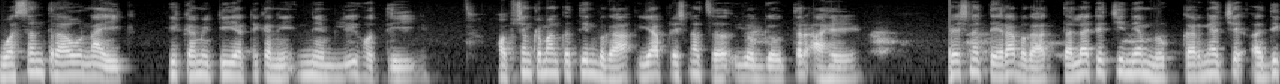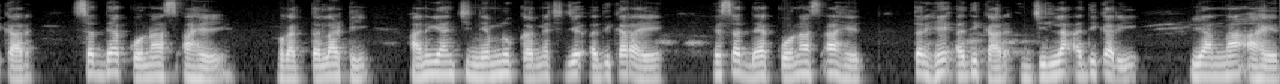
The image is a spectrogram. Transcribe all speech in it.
वसंतराव नाईक. ही कमिटी या ठिकाणी नेमली होती. ऑप्शन क्रमांक तीन बघा. या प्रश्नाचं योग्य उत्तर आहे. प्रश्न तेरा बघा. तलाठीची नेमणूक करण्याचे अधिकार सध्या कोणास आहे? बघा तलाठी आणि यांची नेमणूक करण्याचे जे अधिकार आहे हे सध्या कोणास आहेत? तर हे अधिकार जिल्हा अधिकारी यांना आहेत.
